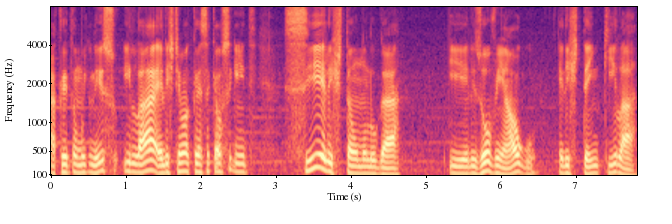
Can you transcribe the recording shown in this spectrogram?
acreditam muito nisso. E lá eles têm uma crença que é o seguinte: se eles estão no lugar e eles ouvem algo, eles têm que ir lá.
